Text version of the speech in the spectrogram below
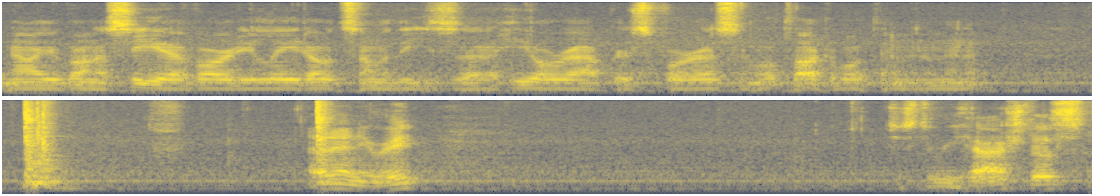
Now you're going to see I've already laid out some of these uh, heel wrappers for us and we'll talk about them in a minute. At any rate, just to rehash this,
